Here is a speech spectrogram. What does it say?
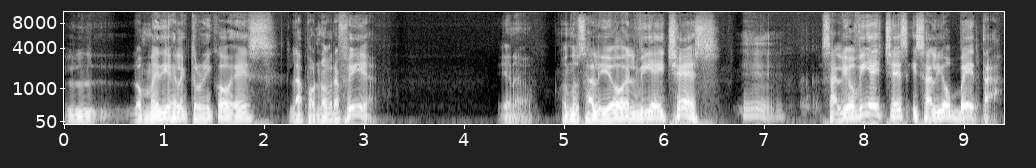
los medios electrónicos es la pornografía. You know, cuando salió el VHS, salió VHS y salió beta,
